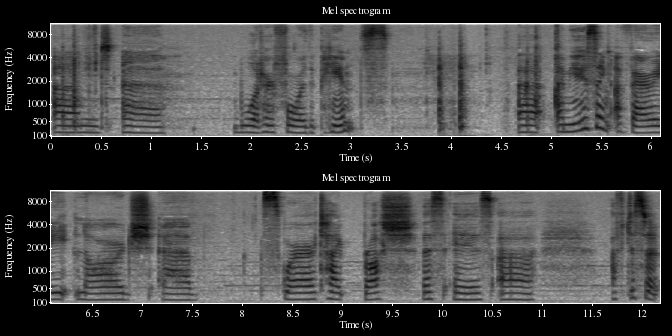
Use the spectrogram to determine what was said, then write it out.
and uh, water for the paints uh, I'm using a very large uh, square type brush. This is uh, just an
